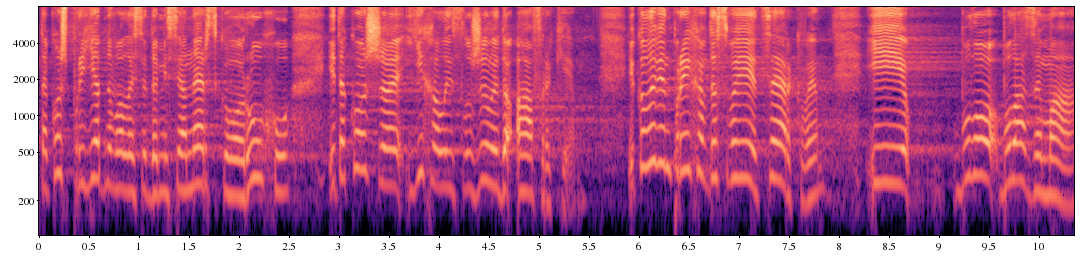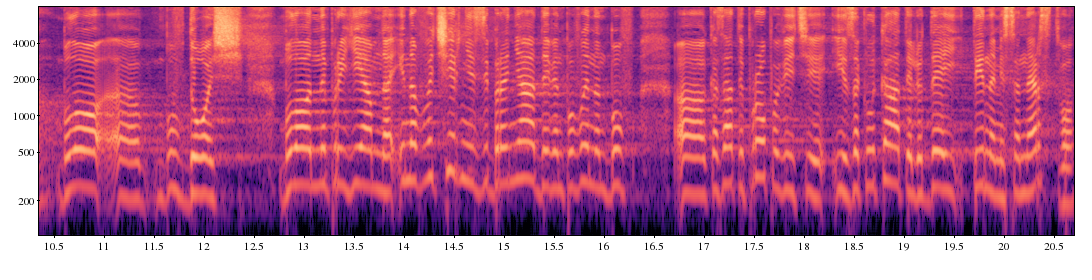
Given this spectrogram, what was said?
також приєднувалися до місіонерського руху і також е, їхали і служили до Африки. І коли він приїхав до своєї церкви, і було, була зима, було, е, був дощ, було неприємно. І на вечірнє зібрання, де він повинен був е, казати проповідь і закликати людей йти на місіонерство,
